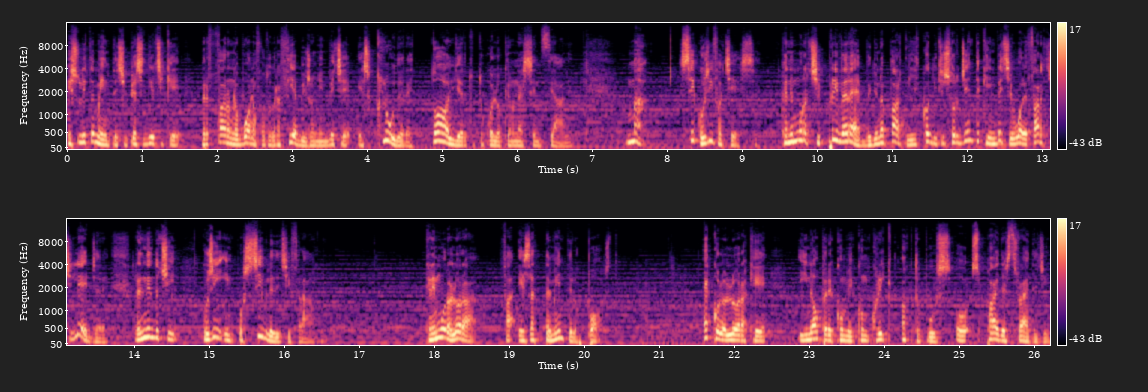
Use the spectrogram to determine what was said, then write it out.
E solitamente ci piace dirci che per fare una buona fotografia bisogna invece escludere, togliere tutto quello che non è essenziale. Ma se così facesse, Kanemura ci priverebbe di una parte del codice sorgente che invece vuole farci leggere, rendendoci così impossibile decifrarlo. Kanemura allora fa esattamente l'opposto. Eccolo allora che in opere come Concrete Octopus o Spider Strategy,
